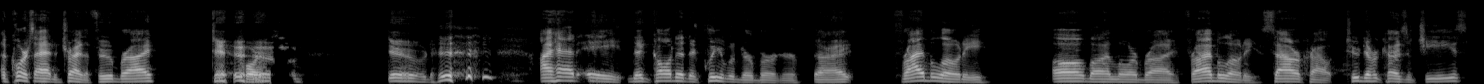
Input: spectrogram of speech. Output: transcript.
of course, I had to try the food, Bry. Dude, dude. I had a they called it a Clevelander burger. All right, fried bologna. Oh my lord, Bry! Fried bologna, sauerkraut, two different kinds of cheese,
